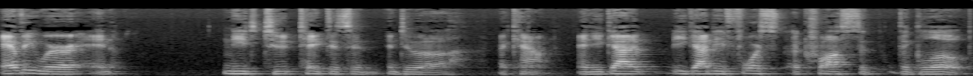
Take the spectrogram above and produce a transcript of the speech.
everywhere and needs to take this in, into a, account, and you got to you got to be forced across the, the globe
